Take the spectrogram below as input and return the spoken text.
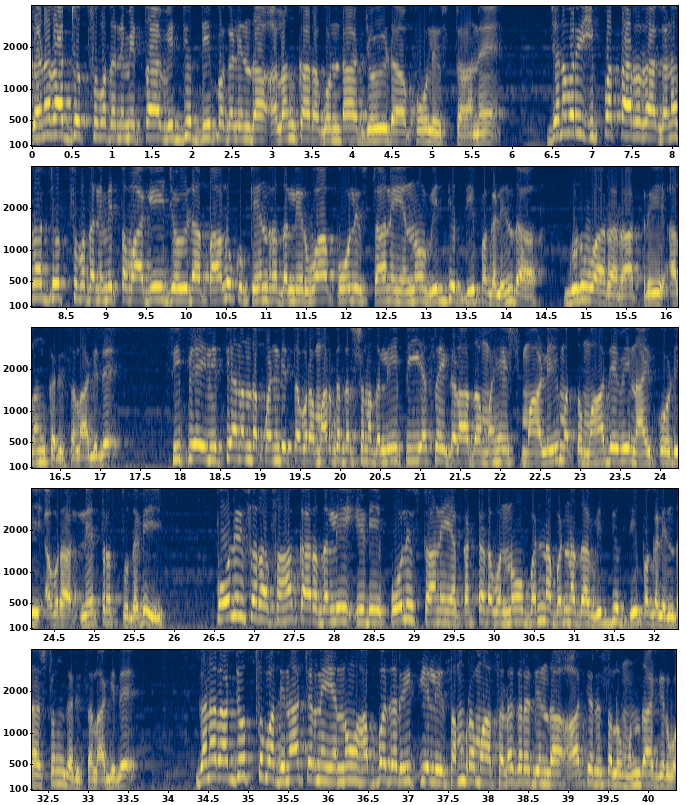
ಗಣರಾಜ್ಯೋತ್ಸವದ ನಿಮಿತ್ತ ವಿದ್ಯುತ್ ದೀಪಗಳಿಂದ ಅಲಂಕಾರಗೊಂಡ ಜೋಯಿಡಾ ಪೊಲೀಸ್ ಠಾಣೆ. ಜನವರಿ ಇಪ್ಪತ್ತಾರರ ಗಣರಾಜ್ಯೋತ್ಸವದ ನಿಮಿತ್ತವಾಗಿ ಜೋಯಿಡಾ ತಾಲೂಕು ಕೇಂದ್ರದಲ್ಲಿರುವ ಪೊಲೀಸ್ ಠಾಣೆಯನ್ನು ವಿದ್ಯುತ್ ದೀಪಗಳಿಂದ ಗುರುವಾರ ರಾತ್ರಿ ಅಲಂಕರಿಸಲಾಗಿದೆ. ಸಿಪಿಐ ನಿತ್ಯಾನಂದ ಪಂಡಿತ್ ಅವರ ಮಾರ್ಗದರ್ಶನದಲ್ಲಿ ಪಿಎಸ್ಐಗಳಾದ ಮಹೇಶ್ ಮಾಳಿ ಮತ್ತು ಮಹಾದೇವಿ ನಾಯ್ಕೋಡಿ ಅವರ ನೇತೃತ್ವದಡಿ ಪೊಲೀಸರ ಸಹಕಾರದಲ್ಲಿ ಇಡೀ ಪೊಲೀಸ್ ಠಾಣೆಯ ಕಟ್ಟಡವನ್ನು ಬಣ್ಣ ಬಣ್ಣದ ವಿದ್ಯುತ್ ದೀಪಗಳಿಂದ ಶೃಂಗರಿಸಲಾಗಿದೆ. ಗಣರಾಜ್ಯೋತ್ಸವ ದಿನಾಚರಣೆಯನ್ನು ಹಬ್ಬದ ರೀತಿಯಲ್ಲಿ ಸಂಭ್ರಮ ಸಡಗರದಿಂದ ಆಚರಿಸಲು ಮುಂದಾಗಿರುವ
